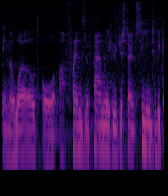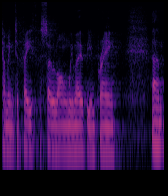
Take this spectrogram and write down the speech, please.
in the world or our friends and family who just don't seem to be coming to faith for so long. We may have been praying. Um,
